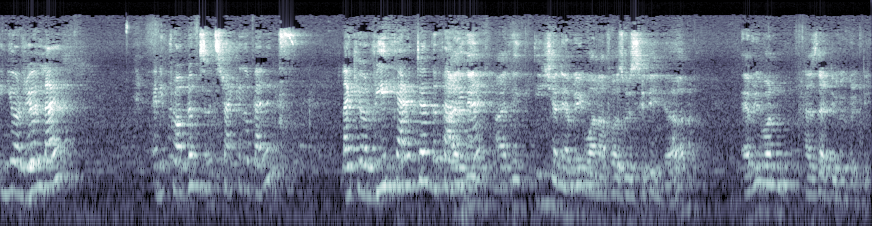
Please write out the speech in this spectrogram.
in your real life, any problems with striking a balance? Like your real character in the I family think man? I think each and every one of us who's sitting here, everyone has that difficulty.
